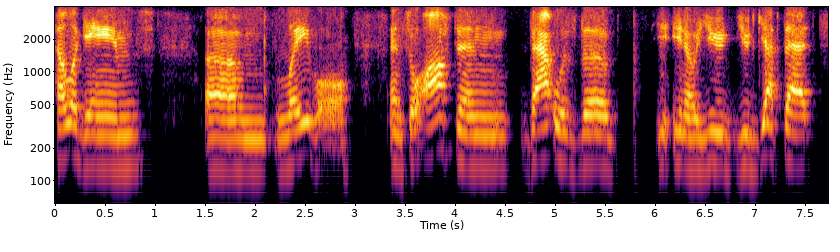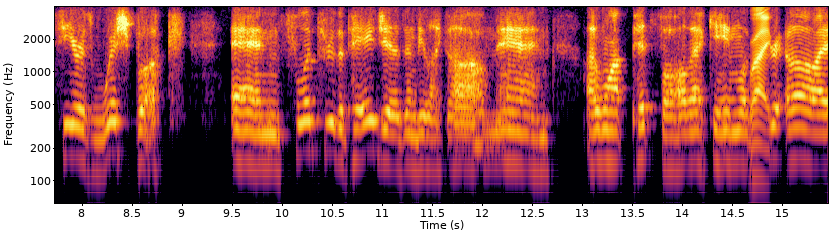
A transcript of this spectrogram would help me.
Telegames um, label, and so often that was the, you, you know, you you'd get that Sears wish book and flip through the pages and be like, oh man, I want Pitfall. That game looks Right. great. Oh, I,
